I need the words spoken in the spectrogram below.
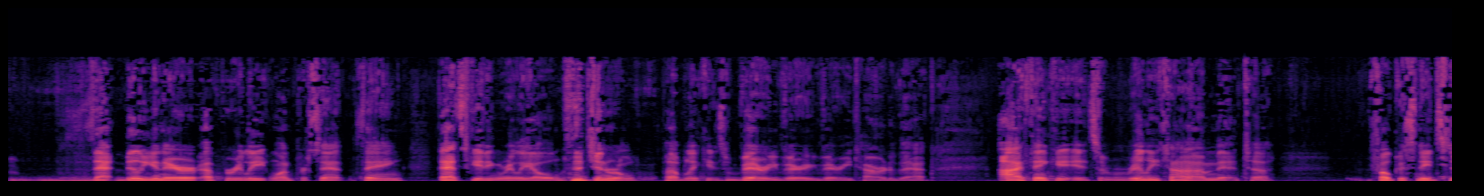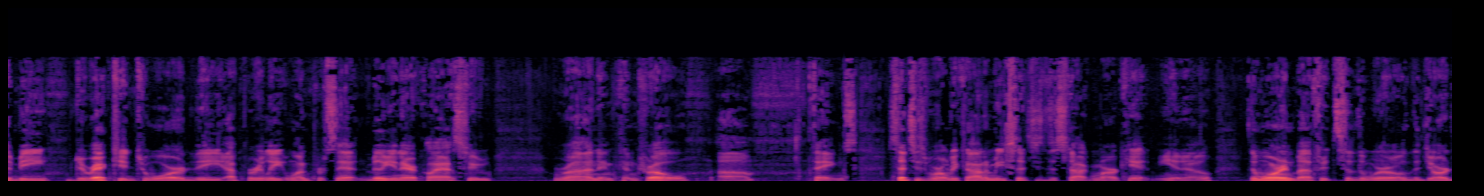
that billionaire upper elite 1% thing, that's getting really old. The general public is very, very, very tired of that. I think it's a really time that uh, focus needs to be directed toward the upper elite 1% billionaire class who run and control um, things, such as world economy, such as the stock market, you know, the Warren Buffetts of the world, the George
